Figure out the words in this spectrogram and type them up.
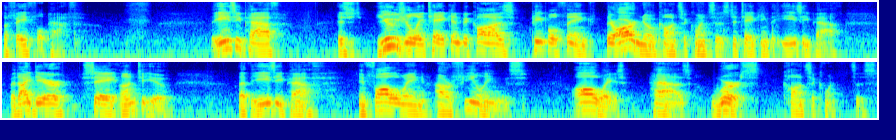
the faithful path. The easy path is usually taken because people think there are no consequences to taking the easy path. But I dare say unto you that the easy path in following our feelings always has worse consequences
